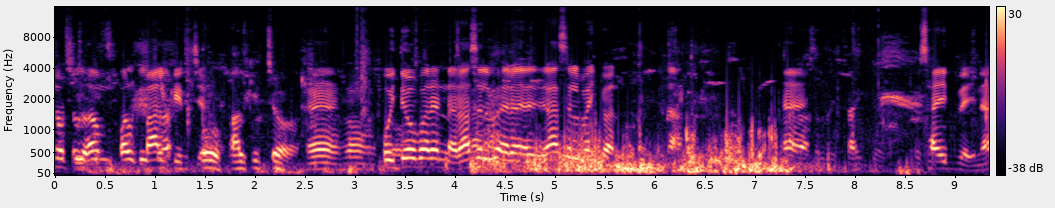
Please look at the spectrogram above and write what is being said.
চট্টগ্রাম পালকির ও পালকির হ্যাঁ হ্যাঁ। কইতেও পারেন না। রাসেল ভাই রাসেল ভাই কন? হ্যাঁ। সাইদ ভাই। না?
